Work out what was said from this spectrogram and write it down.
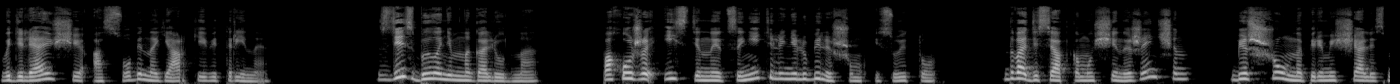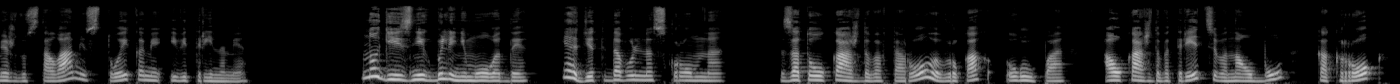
выделяющие особенно яркие витрины. Здесь было немноголюдно. Похоже, истинные ценители не любили шум и суету. Два десятка мужчин и женщин бесшумно перемещались между столами, стойками и витринами. Многие из них были немолоды и одеты довольно скромно. Зато у каждого второго в руках лупа, а у каждого третьего на лбу, как рог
